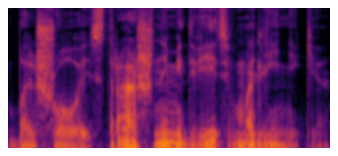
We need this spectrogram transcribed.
Большой, страшный медведь в малиннике.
